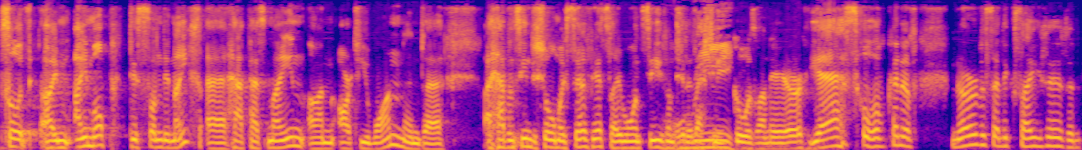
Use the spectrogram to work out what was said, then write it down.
So I'm I'm up this Sunday night at half past nine on RTE1, and uh, I haven't seen the show myself yet, so I won't see it until oh, really? it actually goes on air. Yeah, so I'm kind of nervous and excited, and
